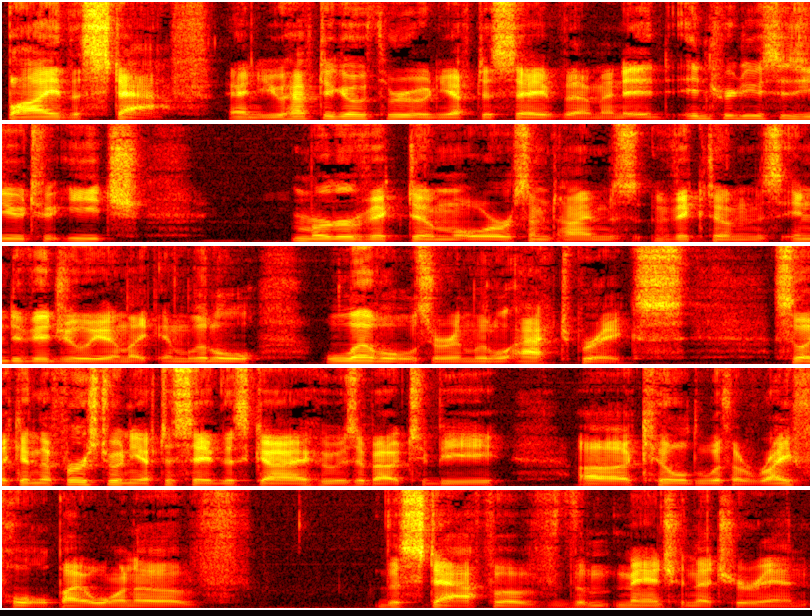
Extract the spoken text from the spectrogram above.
by the staff, and you have to go through and you have to save them. And it introduces you to each murder victim or sometimes victims individually and like in little levels or in little act breaks. So like in the first one you have to save this guy who is about to be uh, killed with a rifle by one of the staff of the mansion that you're in.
